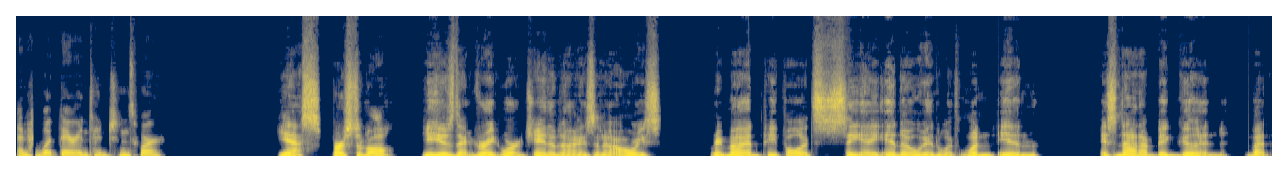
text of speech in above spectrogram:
and what their intentions were? Yes. First of all, you use that great word canonize, and I always remind people it's C A N O N with one N. It's not a big good, but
